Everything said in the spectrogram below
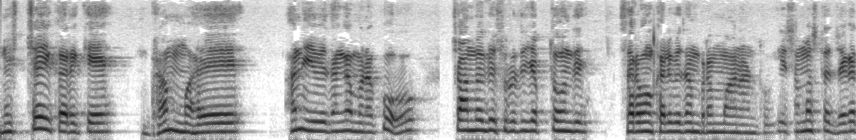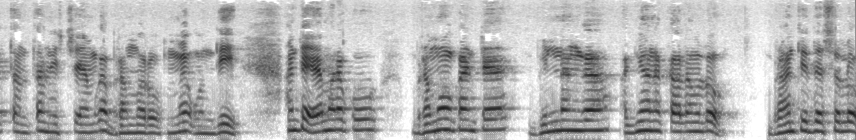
నిశ్చయ కరికే బ్రహ్మ హే అని ఈ విధంగా మనకు చాందోగ్య శృతి చెప్తోంది. సర్వం కలివిధం బ్రహ్మ అని అంటూ ఈ సమస్త జగత్ అంతా నిశ్చయంగా బ్రహ్మ రూపమే ఉంది. అంటే మనకు బ్రహ్మం కంటే భిన్నంగా అజ్ఞాన కాలంలో భ్రాంతి దశలో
